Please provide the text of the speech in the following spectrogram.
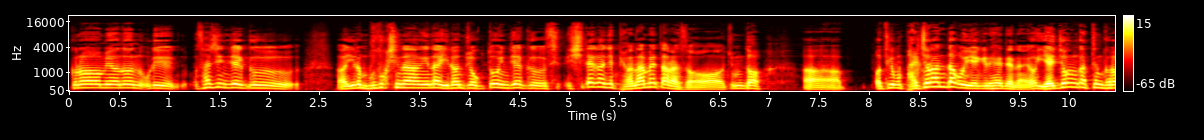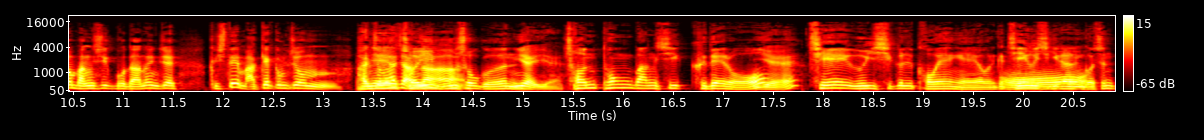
그러면은 우리 사실 이제 그 어, 이런 무속 신앙이나 이런 쪽도 이제 그 시- 시대가 이제 변함에 따라서 좀 더 어, 어떻게 보면 발전한다고 얘기를 해야 되나요? 예전 같은 그런 방식보다는 이제 그 시대에 맞게끔 좀 발전하지 아니에요. 않나. 저희 무속은 예, 예. 전통 방식 그대로 예. 제 의식을 거행해요. 그러니까 제 의식이라는 오. 것은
